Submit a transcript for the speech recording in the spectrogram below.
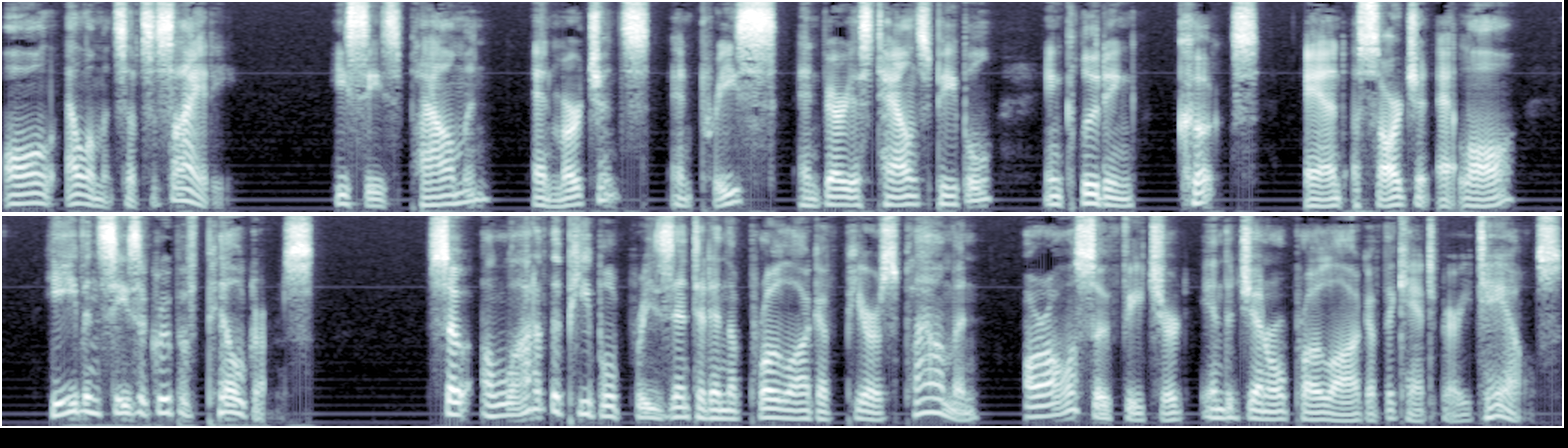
all elements of society. He sees plowmen and merchants and priests and various townspeople, including cooks and a sergeant at law. He even sees a group of pilgrims. So a lot of the people presented in the prologue of Piers Plowman are also featured in the general prologue of the Canterbury Tales.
